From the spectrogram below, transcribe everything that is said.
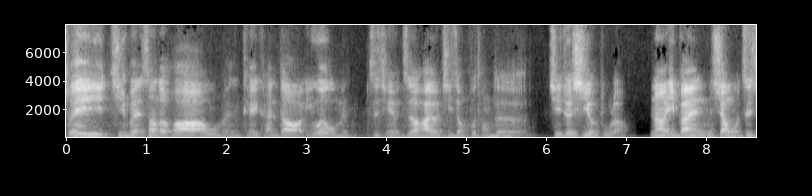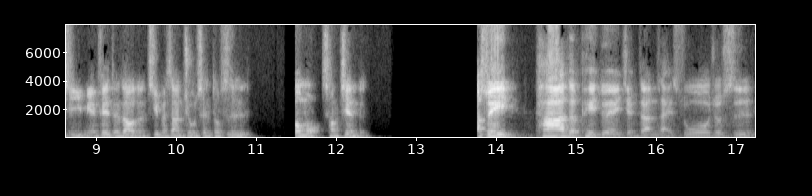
所以基本上的话，我们可以看到，因为我们之前有知道它有几种不同的，其实就稀有度了。那一般像我自己免费得到的，基本上九成都是 normal 常见的啊，所以。它的配对简单来说就是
